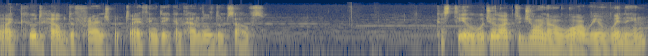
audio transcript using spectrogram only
Well, I could help the French, but I think they can handle themselves. Castile, would you like to join our war? We're winning.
